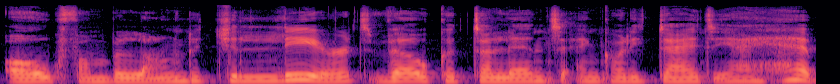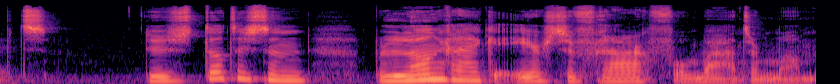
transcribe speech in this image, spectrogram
ook van belang dat je leert welke talenten en kwaliteiten jij hebt. Dus dat is een belangrijke eerste vraag van Waterman.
